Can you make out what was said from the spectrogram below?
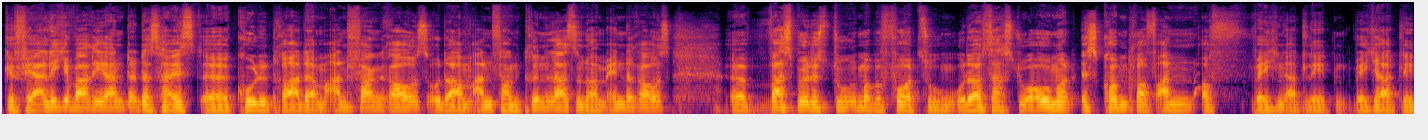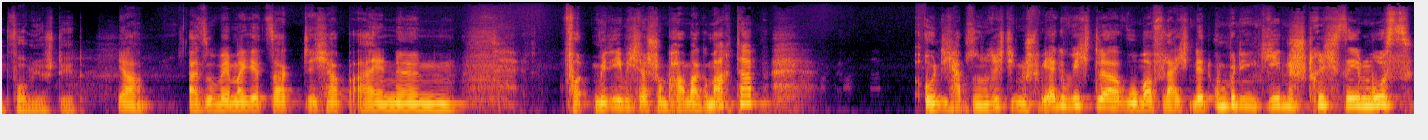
gefährliche Variante, das heißt äh, Kohlenhydrate am Anfang raus oder am Anfang drin lassen oder am Ende raus. Äh, was würdest du immer bevorzugen? Oder sagst du auch immer, es kommt drauf an, auf welchen Athleten, welcher Athlet vor mir steht? Ja, also wenn man jetzt sagt, ich habe einen, von, mit dem ich das schon ein paar Mal gemacht habe, und ich habe so einen richtigen Schwergewichtler, wo man vielleicht nicht unbedingt jeden Strich sehen muss,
